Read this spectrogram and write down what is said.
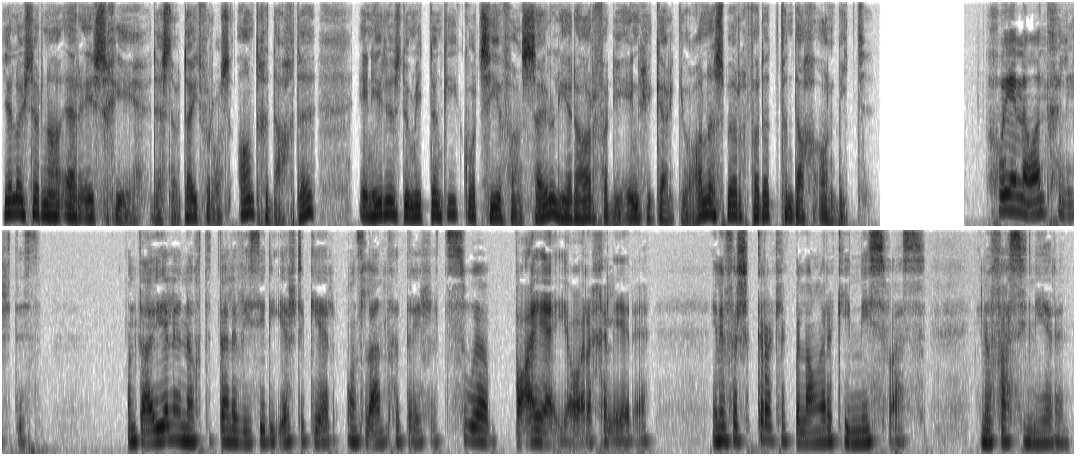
Jy luister na RSG. Dis nou tyd vir ons aandgedagte en hier is Dominee Tinkie Kotse van Suil, leraar van die NG Kerk Johannesburg wat dit vandag aanbied. Goeienaand geliefdes. Onthou julle nog die televisie die eerste keer ons land getref het, so baie jare gelede. En hoe verskriklik belangrik die nuus was en hoe fascinerend.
